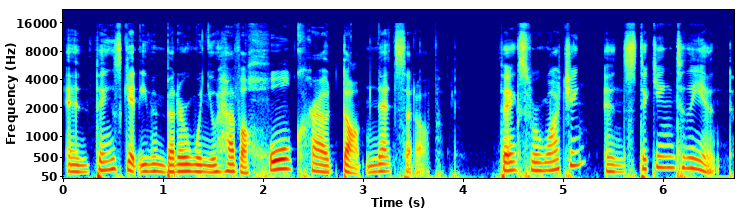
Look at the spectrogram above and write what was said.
and things get even better when you have a whole crowd crowd.net setup. Thanks for watching and sticking to the end.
